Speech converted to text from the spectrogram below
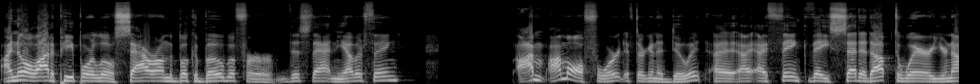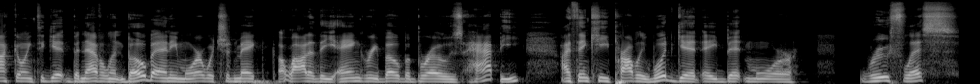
I know a lot of people are a little sour on the Book of Boba for this, that, and the other thing. I'm I'm all for it if they're gonna do it. I, I I think they set it up to where you're not going to get benevolent Boba anymore, which should make a lot of the angry Boba bros happy. I think he probably would get a bit more ruthless,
